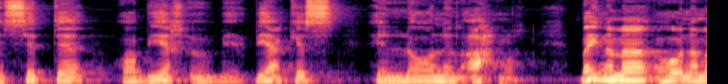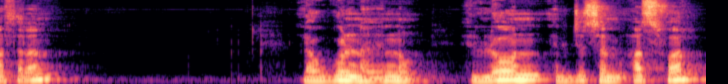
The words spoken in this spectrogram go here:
الستة وبيعكس اللون الأحمر. بينما هنا مثلا لو قلنا إنه اللون الجسم أصفر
